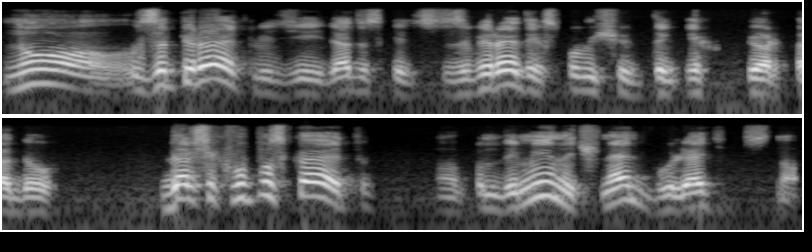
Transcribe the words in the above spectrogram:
но запирают людей, да, так сказать, запирают их с помощью таких QR-кодов. Дальше их выпускают, а пандемия начинает гулять снова.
